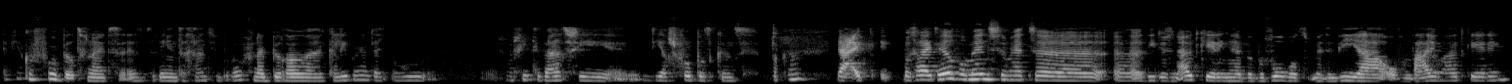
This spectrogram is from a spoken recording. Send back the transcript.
heb je ook een voorbeeld vanuit het reïntegratiebureau, vanuit bureau eh, Kaliber, dat, hoe zo'n situatie eh, die je als voorbeeld kunt pakken? Ja, ik, ik begeleid heel veel mensen met, eh, eh, die dus een uitkering hebben, bijvoorbeeld met een WIA of een WAJONG-uitkering.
